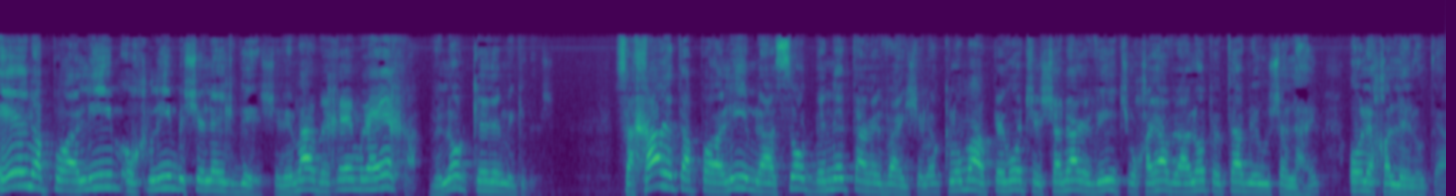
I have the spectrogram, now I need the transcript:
אין הפועלים אוכלים בשל ההקדש, שנאמר בכם רעך ולא כרם הקדש. שכר את הפועלים לעשות בנטע רווי שלו, כלומר פירות של שנה רביעית שהוא חייב להעלות אותם לירושלים או לחלל אותם,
